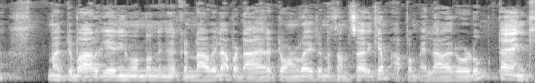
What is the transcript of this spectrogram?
മറ്റ് ബാർഗെയിനിങ് ഒന്നും നിങ്ങൾക്ക് ഉണ്ടാവില്ല അപ്പോൾ ഡയറക്റ്റ് ഓണറായിട്ട് തന്നെ സംസാരിക്കാം. അപ്പം എല്ലാവരോടും താങ്ക്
